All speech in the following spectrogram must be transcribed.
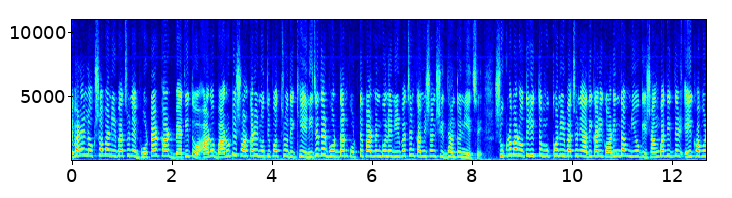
এবারে লোকসভা নির্বাচনে ভোটার কার্ড ব্যতীত আরও বারোটি সরকারি নথিপত্র দেখিয়ে নিজেদের ভোটদান করতে পারবেন বলে নির্বাচন কমিশন সিদ্ধান্ত নিয়েছে। শুক্রবার অতিরিক্ত মুখ্য নির্বাচনী আধিকারিক অরিন্দম নিয়োগী সাংবাদিকদের এই খবর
